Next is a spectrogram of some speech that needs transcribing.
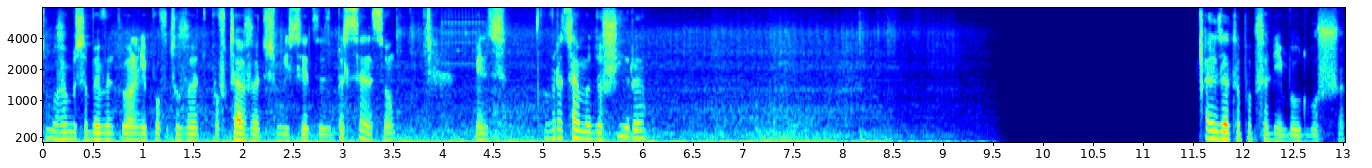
to możemy sobie ewentualnie powtórzać, powtarzać misje, co jest bez sensu. Więc wracamy do Shiry. Ale za to poprzedni był dłuższy.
